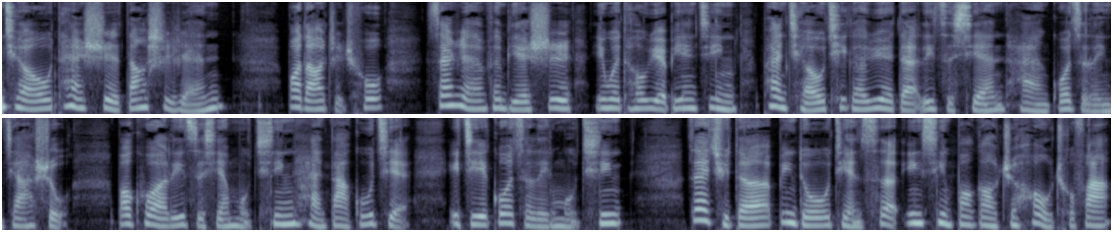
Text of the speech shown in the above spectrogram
求探视当事人。报道指出，三人分别是因为偷越边境判囚七个月的李子贤和郭子林家属。包括李子贤母亲和大姑姐，以及郭子玲母亲，在取得病毒检测阴性报告之后出发。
